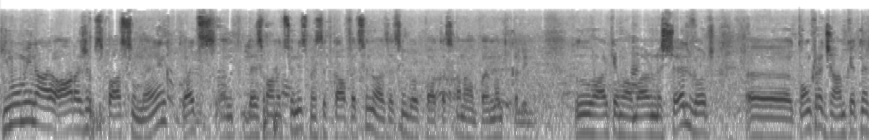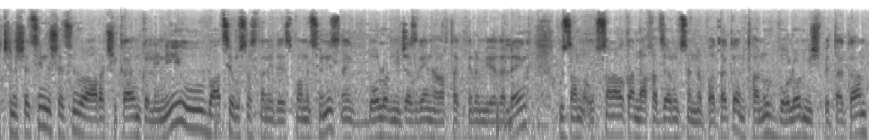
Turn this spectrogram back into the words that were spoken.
դիմումին առայժմ սպասում ենք, բայց դեսպանությունից մեզ հետ կապեցին ու ասացին, որ պատասխան անպայման կլինի։ Ու հարկ եմ համարում նշել, որ կոնկրետ ժամկետներ չնշեցին, նշեցին, որ առաջիկայում կլինի ու բացի Ռուսաստանի դեսպանությունից մենք բոլոր միջազգային հարթակներում եղել ենք, ուսանողական նախաձեռնության նպատակը ընդհանուր բոլոր միջպետական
